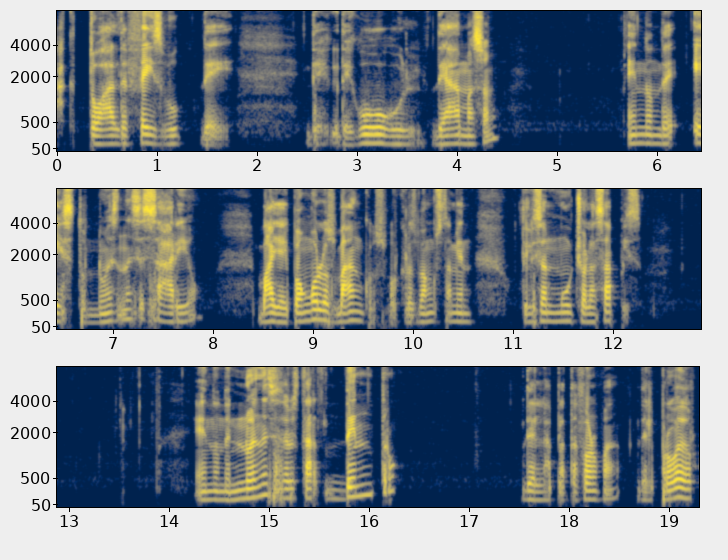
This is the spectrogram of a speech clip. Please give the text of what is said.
actual de Facebook, de, de Google, de Amazon, en donde esto no es necesario Vaya, y pongo los bancos, porque los bancos también utilizan mucho las APIs. En donde no es necesario estar dentro de la plataforma del proveedor,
